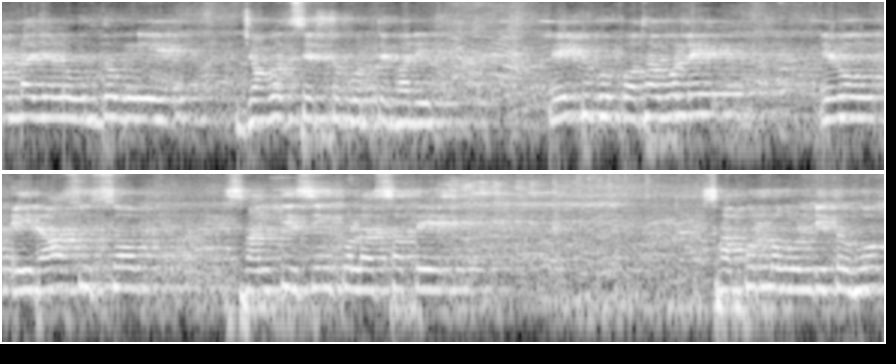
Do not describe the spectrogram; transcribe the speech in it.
আমরা যেন উদ্যোগ নিয়ে জগৎ শ্রেষ্ঠ করতে পারি। এইটুকু কথা বলে এবং এই রাস উৎসব শান্তি শৃঙ্খলার সাথে সাফল্যমণ্ডিত হোক,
